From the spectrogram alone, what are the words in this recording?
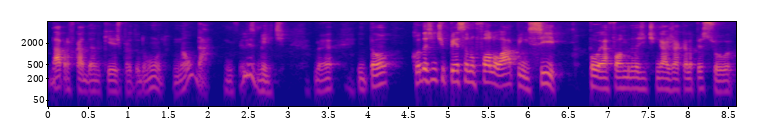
dá para ficar dando queijo para todo mundo? Não dá, infelizmente. Né? Então, quando a gente pensa no follow-up em si, pô, é a forma da gente engajar aquela pessoa.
